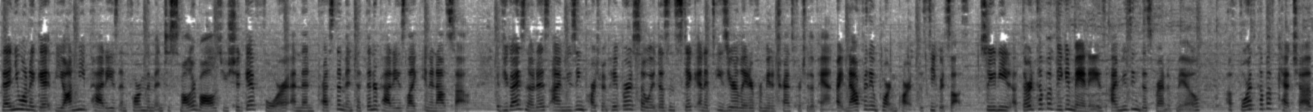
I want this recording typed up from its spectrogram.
Then you want to get Beyond Meat patties and form them into smaller balls. You should get four and then press them into thinner patties like In-N-Out style. If you guys notice, I'm using parchment paper so it doesn't stick and it's easier later for me to transfer to the pan. All right, now for the important part, the secret sauce. So you need a third cup of vegan mayonnaise, I'm using this brand of mayo, a fourth cup of ketchup,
